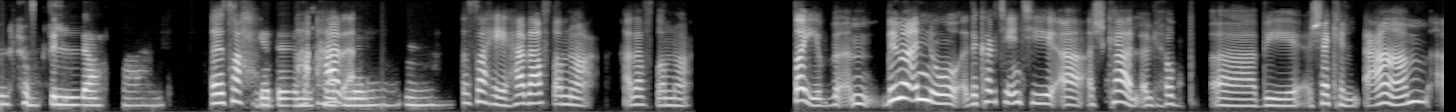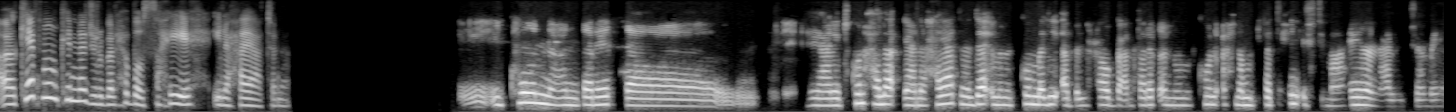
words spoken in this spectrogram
الحب في الله. إيه صح قدم هذا. صحيح هذا أفضل نوع هذا أفضل نوع طيب بما أنه ذكرتي أنت آه، أشكال الحب آه، بشكل عام آه، كيف ممكن نجلب الحب الصحيح إلى حياتنا؟ يكون عن طريق يعني تكون حلا يعني حياتنا دائما تكون مليئة بالحب عن طريق إنه نكون إحنا متفتحين اجتماعيا على الجميع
